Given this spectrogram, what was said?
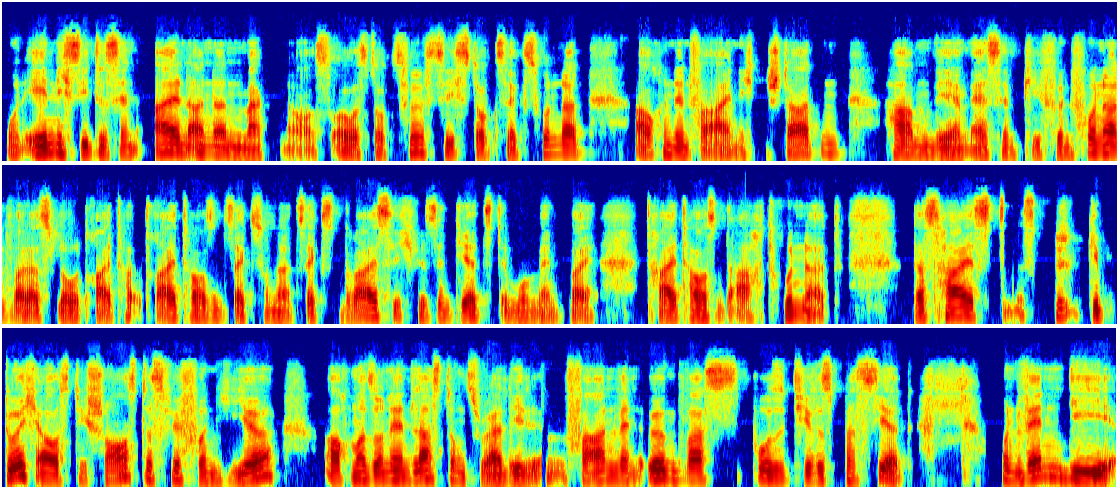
Und ähnlich sieht es in allen anderen Märkten aus. Eurostox 50, Stock 600, auch in den Vereinigten Staaten haben wir im S&P 500, war das Low 3636. Wir sind jetzt im Moment bei 3800. Das heißt, es gibt durchaus die Chance, dass wir von hier auch mal so eine Entlastungsrally fahren, wenn irgendwas Positives passiert. Und wenn die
